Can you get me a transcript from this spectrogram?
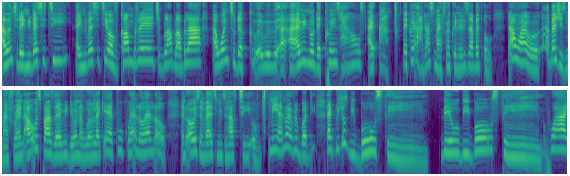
I went to the university, a University of Cambridge, blah blah blah. I went to the, I even know the Queen's house. I ah, the queen, ah, that's my friend Queen Elizabeth. Oh, that one, oh, I bet she's my friend. I always pass there every day when I'm going, like, yeah, cool, cool, hello, hello. And always invites me to have tea. Oh, me, I know everybody. Like, we just be boasting. They will be boasting. Why?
